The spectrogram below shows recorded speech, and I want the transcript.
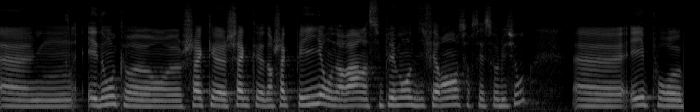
Euh, et donc, euh, dans chaque pays, on aura un supplément différent sur ces solutions. Euh, et pour,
